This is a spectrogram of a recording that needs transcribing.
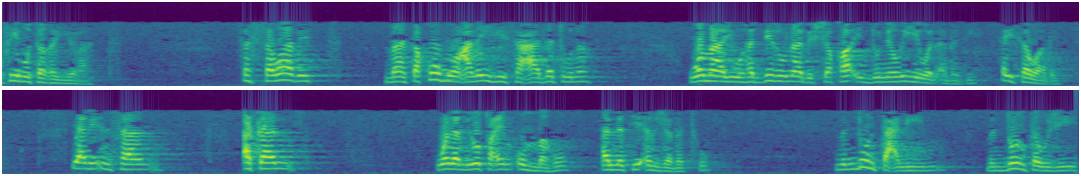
وفي متغيرات. فالثوابت ما تقوم عليه سعادتنا وما يهددنا بالشقاء الدنيوي والأبدي. هي ثوابت. يعني إنسان أكل ولم يطعم أمه التي أنجبته. من دون تعليم من دون توجيه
